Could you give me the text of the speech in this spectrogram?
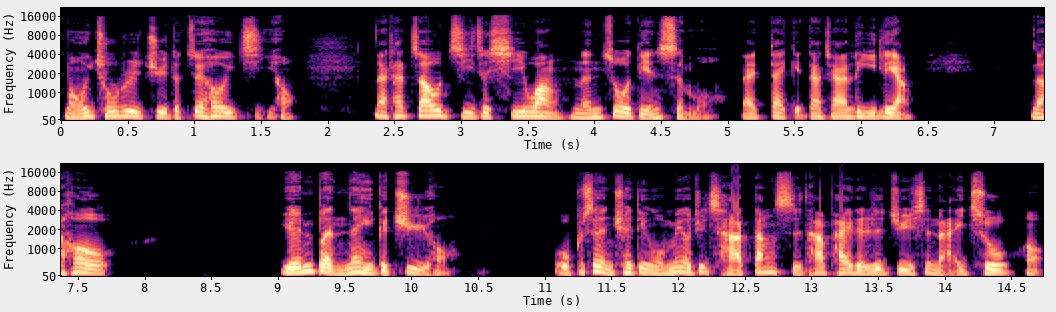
某一出日剧的最后一集，哈，那他着急着希望能做点什么来带给大家力量。然后原本那个剧，哈。我不是很确定，我没有去查当时他拍的日剧是哪一出哦。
